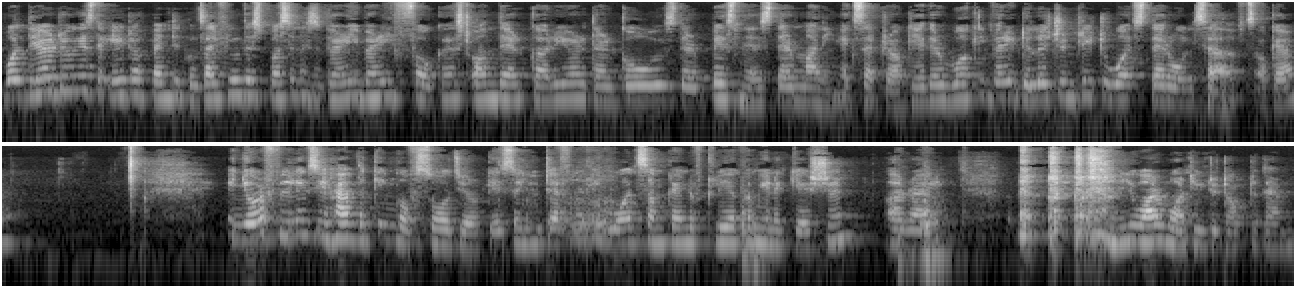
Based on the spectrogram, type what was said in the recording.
what they are doing is the eight of pentacles. I feel this person is very very focused on their career their goals their business their money etc okay? They're working very diligently towards their own selves okay? In your feelings you have the king of swords here okay? So you definitely want some kind of clear communication all right? You are wanting to talk to them.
